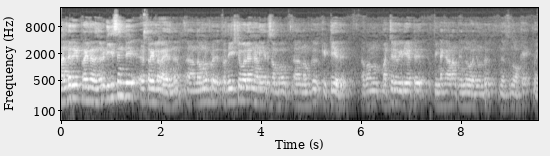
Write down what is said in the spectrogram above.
നല്ലൊരു ട്രെയിലർ ആയിരുന്നു. ഒരു ഡീസന്റ് ട്രെയിലർ ആയിരുന്നു. നമ്മൾ പ്രതീക്ഷിച്ച പോലെ തന്നെയാണ് ഈ ഒരു സംഭവം നമുക്ക് കിട്ടിയത്. അപ്പം മറ്റൊരു വീഡിയോ ആയിട്ട് പിന്നെ കാണാം എന്ന് പറഞ്ഞുകൊണ്ട് നിർത്തുന്നു. ഓക്കെ ബൈ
